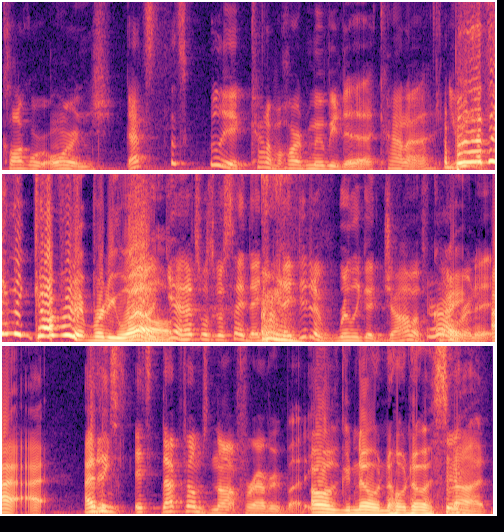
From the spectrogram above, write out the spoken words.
Clockwork Orange. That's that's really a kind of a hard movie to kind of. but I think they covered it pretty well. yeah, that's what I was gonna say. They, they did a really good job of right. covering it. I, I, I think it's, it's that film's not for everybody. Oh no, no, no, it's not.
